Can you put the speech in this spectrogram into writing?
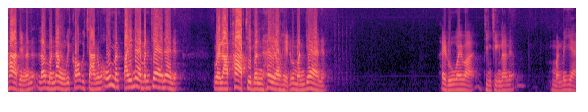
ภาพอย่างนั้น แล้วมานั่งวิเคราะห์วิจารณ์ว่าโอ้ยมันไปแน่มันแย่แน่เนี่ย เวลาภาพที่มันให้เราเห็นว่ามันแย่เนี่ย ให้รู้ไว้ว่าจริง ๆ แล้วเนี่ย มันไม่แย่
